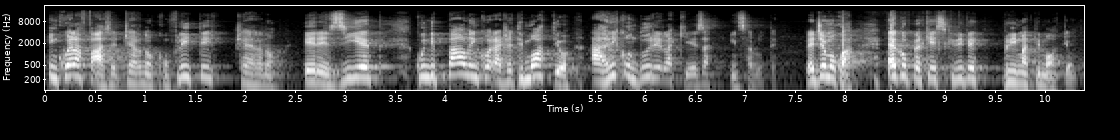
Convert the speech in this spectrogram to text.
In quella fase c'erano conflitti, c'erano eresie. Quindi Paolo incoraggia Timoteo a ricondurre la Chiesa in salute. Leggiamo qua. Ecco perché scrive prima Timoteo.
